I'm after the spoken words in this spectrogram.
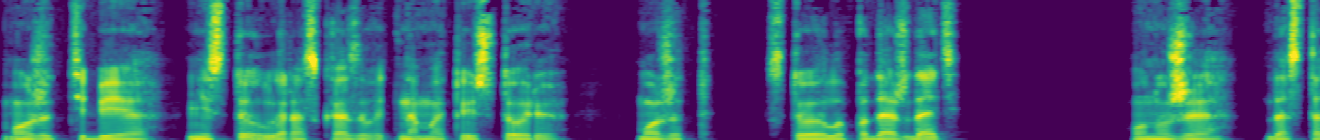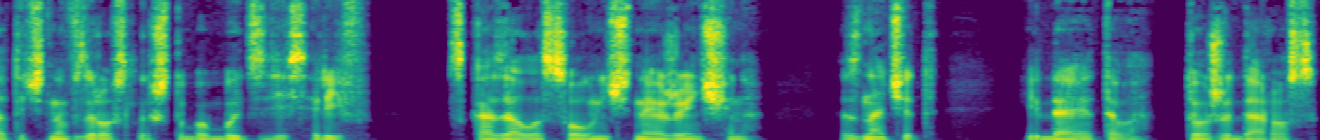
«Может, тебе не стоило рассказывать нам эту историю? Может, стоило подождать?» «Он уже достаточно взрослый, чтобы быть здесь, Риф», — сказала солнечная женщина. «Значит, и до этого тоже дорос».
